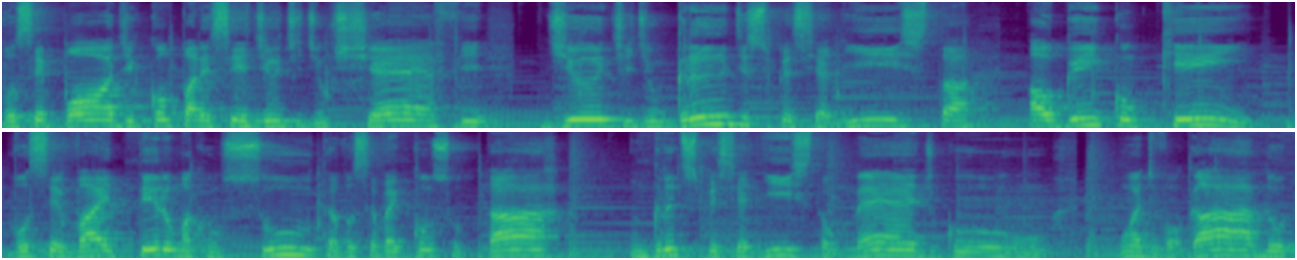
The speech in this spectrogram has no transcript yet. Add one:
você pode comparecer diante de um chefe, diante de um grande especialista, alguém com quem você vai ter uma consulta, você vai consultar um grande especialista, um médico, um, um advogado,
